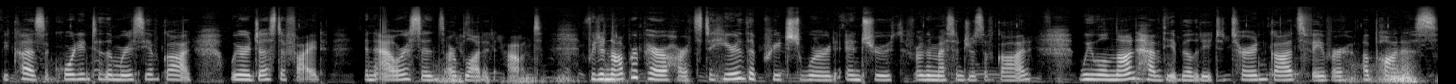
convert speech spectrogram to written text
because according to the mercy of God, we are justified and our sins are blotted out. If we do not prepare our hearts to hear the preached word and truth from the messengers of God, we will not have the ability to turn God's favor upon us.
